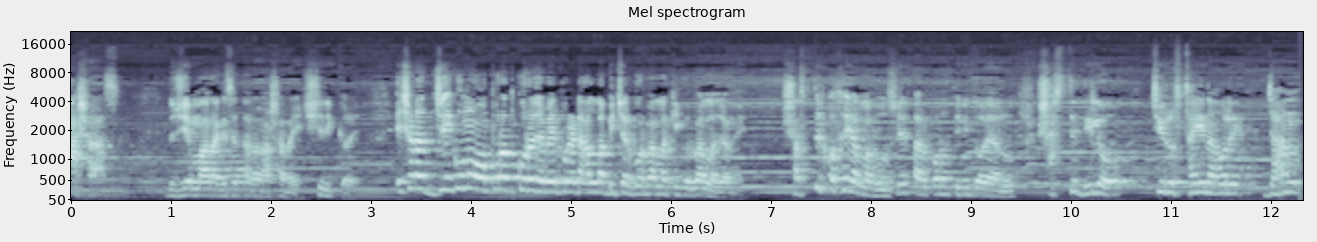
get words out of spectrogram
আশা আছে। যে মারা গেছে তার আশা নাই, শিরিক করে। এছাড়া যে কোনো অপরাধ করে যাবে, এরপর এটা আল্লাহ বিচার করবে, আল্লাহ কি করবে, আল্লাহ জানে। শাস্তির কথাই আল্লাহ বলছে, তারপরও তিনি দয়ালু। শাস্তি দিল চিরস্থায়ী না হলে জাহান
